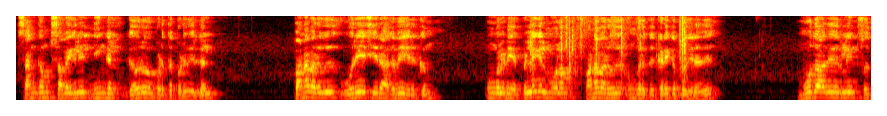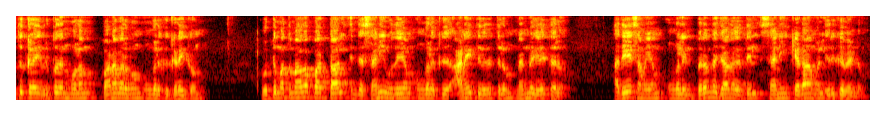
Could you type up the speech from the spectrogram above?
சங்கம் சபைகளில் நீங்கள் கௌரவப்படுத்தப்படுவீர்கள். பணவரவு ஒரே சீராகவே இருக்கும். உங்களுடைய பிள்ளைகள் மூலம் பணவரவு உங்களுக்கு கிடைக்கப் போகிறது. மூதாதையர்களின் சொத்துக்களை விற்பதன் மூலம் பணவரவும் உங்களுக்கு கிடைக்கும். ஒட்டுமொத்தமாக பார்த்தால் இந்த சனி உதயம் உங்களுக்கு அனைத்து விதத்திலும் நன்மைகளை தரும். அதே சமயம் உங்களின் பிறந்த ஜாதகத்தில் சனி கெடாமல் இருக்க வேண்டும்.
